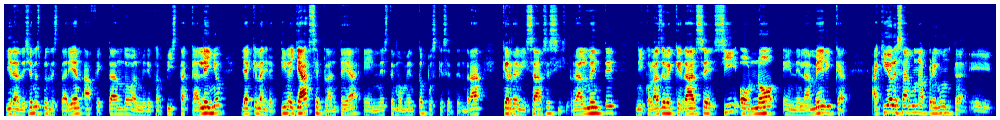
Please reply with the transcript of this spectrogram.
y las lesiones pues le estarían afectando al mediocampista caleño, ya que la directiva ya se plantea en este momento pues que se tendrá que revisarse si realmente Nicolás debe quedarse sí o no en el América. Aquí yo les hago una pregunta, eh,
